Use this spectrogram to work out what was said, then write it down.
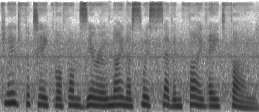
Cleared for takeoff on 09er Swiss 7585.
